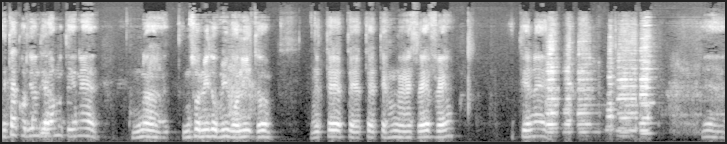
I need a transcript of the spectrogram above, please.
Este acordeón, digamos, tiene un sonido muy bonito. Este, este, este- este es un SF, tiene... eh,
